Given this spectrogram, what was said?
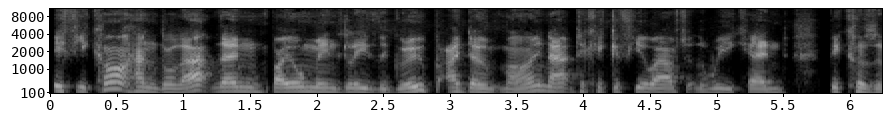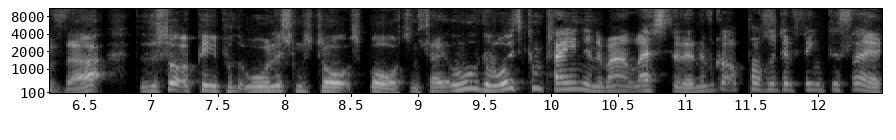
if you can't handle that, then by all means leave the group. I don't mind. I had to kick a few out at the weekend because of that. They're the sort of people that will listen to talk sports and say, "Oh, they're always complaining about Leicester. And They never got a positive thing to say."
